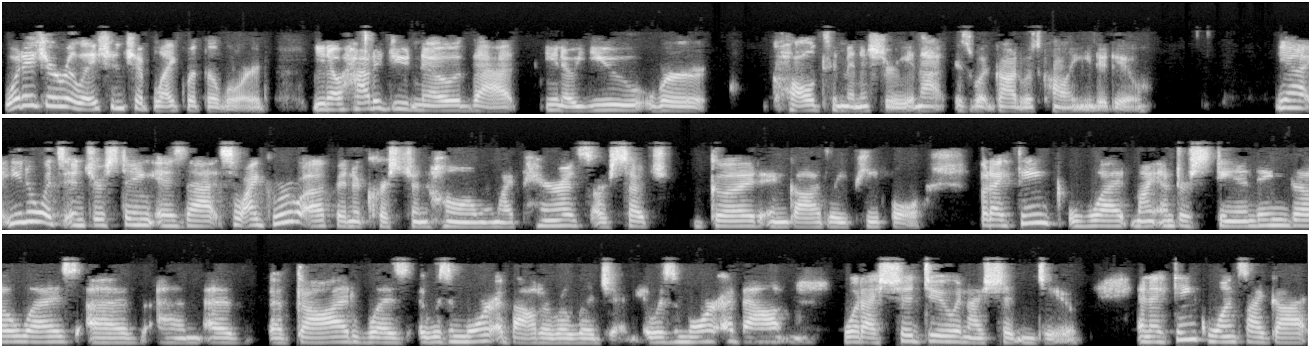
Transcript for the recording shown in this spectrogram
What is your relationship like with the Lord? You know, how did you know that you know, you were called to ministry and that is what God was calling you to do. Yeah, you know what's interesting is that so I grew up in a Christian home and my parents are such good and godly people. But I think what my understanding though was of um, of of God was it was more about a religion. It was more about what I should do and I shouldn't do. And I think once I got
